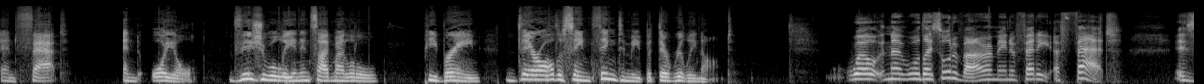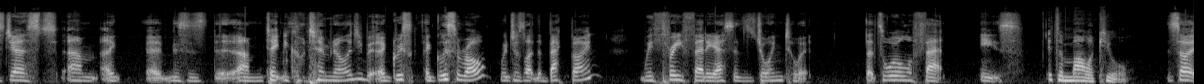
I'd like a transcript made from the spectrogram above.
and fat and oil visually and inside my little pea brain. They're all the same thing to me, but they're really not. Well, no, well they sort of are. I mean, a fatty, a fat is just um, a, a, this is um, technical terminology, but a, gris, a glycerol, which is like the backbone, with three fatty acids joined to it. That's all a fat is. It's a molecule. So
